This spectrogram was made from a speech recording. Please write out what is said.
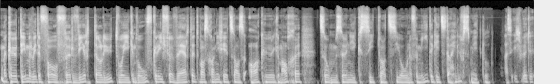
Man hört immer wieder von verwirrten Leuten, die irgendwo aufgegriffen werden. Was kann ich jetzt als Angehöriger machen, um solche Situationen zu vermeiden? Gibt es da Hilfsmittel? Also ich würde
